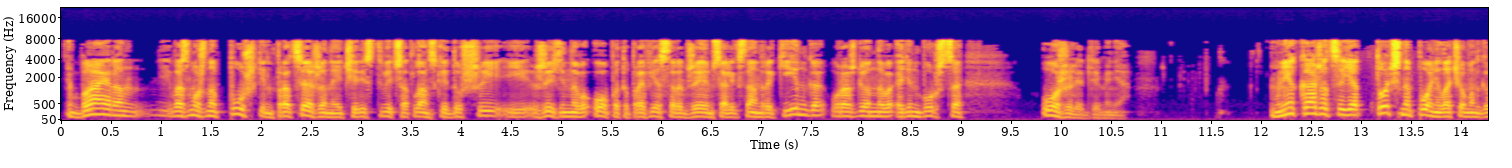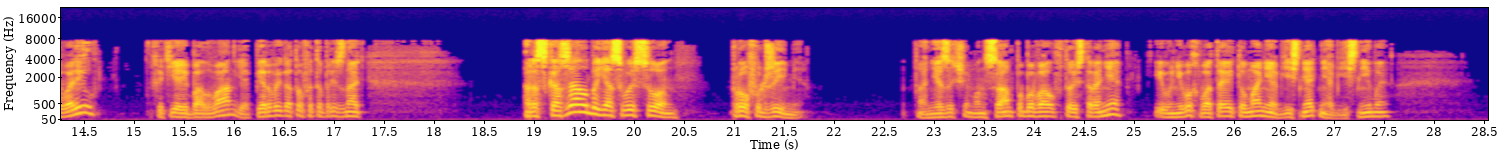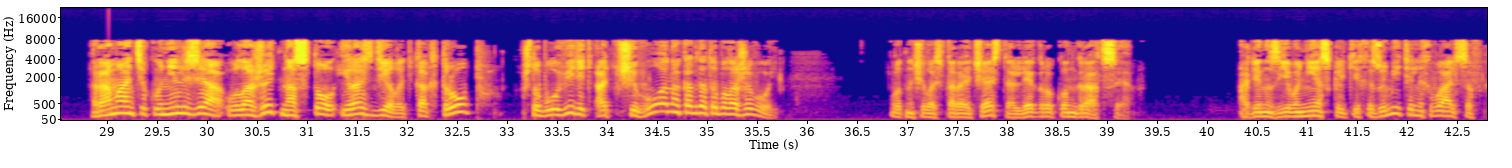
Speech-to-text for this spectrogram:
Байрон и, возможно, Пушкин, процеженные через твит шотландской души и жизненного опыта профессора Джеймса Александра Кинга, урожденного эдинбуржца, ожили для меня. Мне кажется, я точно понял, о чем он говорил, хоть я и болван, я первый готов это признать. Рассказал бы я свой сон профу Джимми. А незачем, он сам побывал в той стране, и у него хватает ума не объяснять необъяснимое. Романтику нельзя уложить на стол и разделать, как труп, чтобы увидеть, от чего она когда-то была живой. Вот началась вторая часть «Аллегро Конграция». Один из его нескольких изумительных вальсов,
